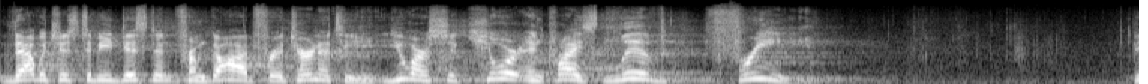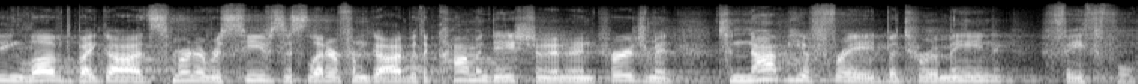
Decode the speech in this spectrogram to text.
that which is to be distant from God for eternity. You are secure in Christ. Live free. Being loved by God, Smyrna receives this letter from God with a commendation and an encouragement to not be afraid, but to remain faithful.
